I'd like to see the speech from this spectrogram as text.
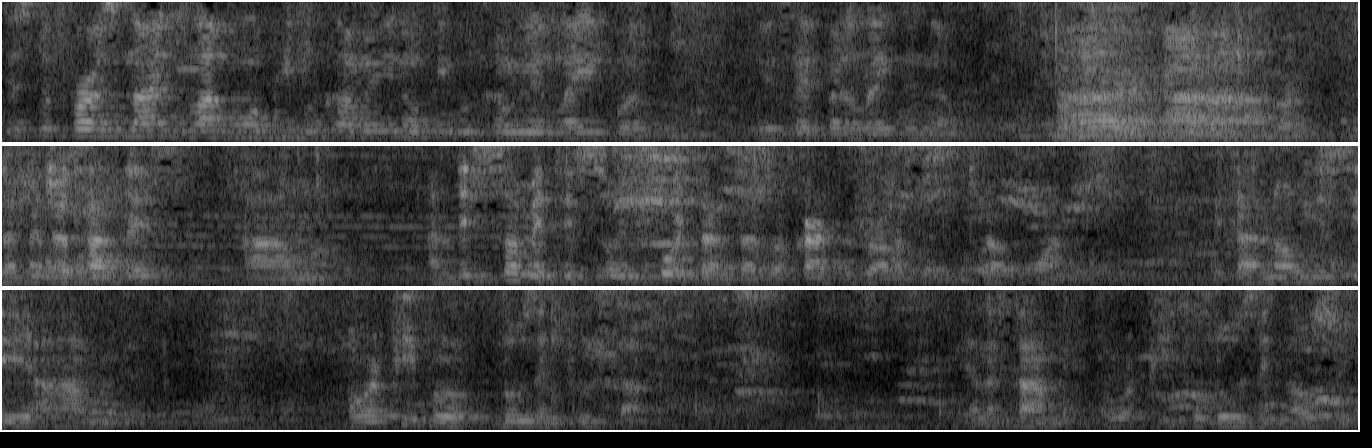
just the first night, there's a lot more people coming, you know, people coming in late, but they said better late than never. Uh, let me just add this. Um, and this summit is so important, as always said, 12-1. Because now you see um, our people losing food stamp. You understand me? Our people losing housing.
